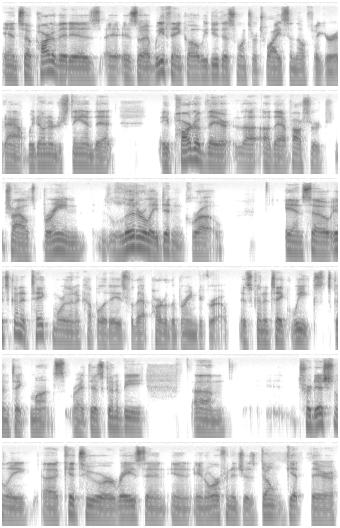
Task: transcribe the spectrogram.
And so part of it is is that we think, oh, we do this once or twice and they'll figure it out. We don't understand that a part of their the, of that foster child's brain literally didn't grow and so it's going to take more than a couple of days for that part of the brain to grow. It's going to take weeks. It's going to take months, right? There's going to be um, traditionally uh, kids who are raised in, in, in orphanages don't get their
